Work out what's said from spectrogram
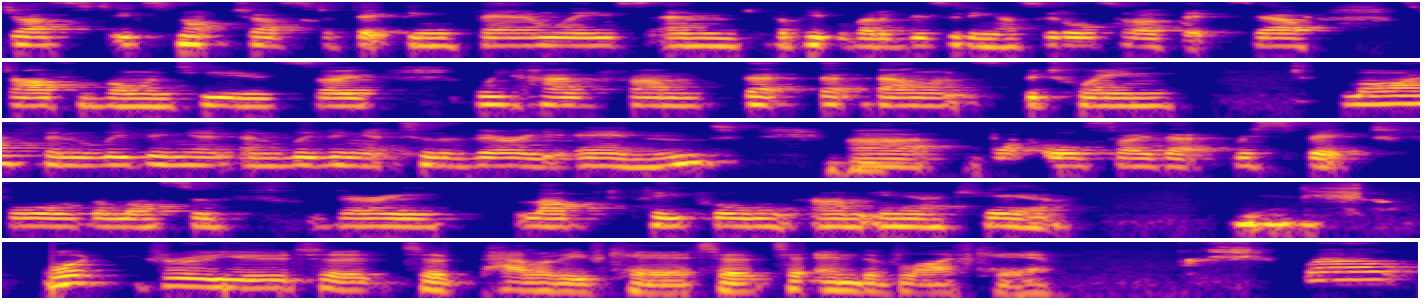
just it's not just affecting families and the people that are visiting us. It also affects our staff and volunteers. So we have um, that that balance between life and living it and living it to the very end, mm-hmm. uh, but also that respect for the loss of very loved people um, in our care. Yeah. What drew you to, to palliative care, to, to end of life care? Well,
